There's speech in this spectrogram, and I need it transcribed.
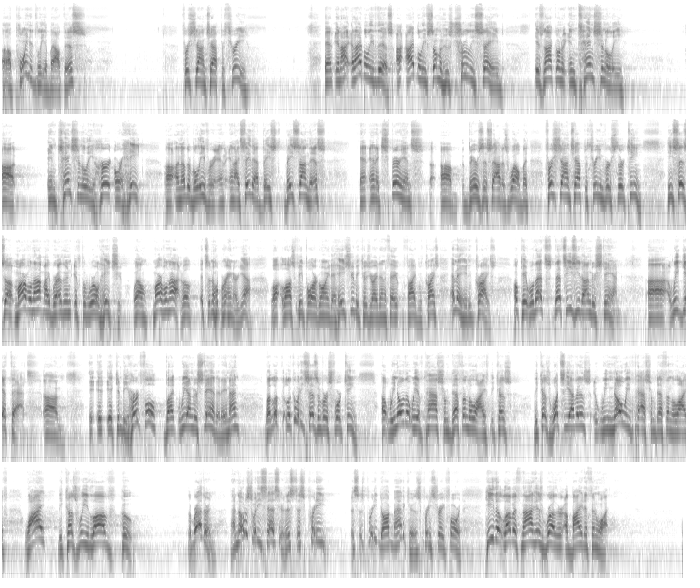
uh, pointedly about this. 1 John chapter 3. And, and, I, and I believe this I, I believe someone who's truly saved is not going to intentionally uh, intentionally hurt or hate uh, another believer. And, and I say that based, based on this, and, and experience uh, bears this out as well. But 1 John chapter 3 and verse 13, he says, uh, Marvel not, my brethren, if the world hates you. Well, marvel not. Well, it's a no brainer, yeah. Lost people are going to hate you because you're identified with Christ, and they hated Christ. Okay, well, that's, that's easy to understand. Uh, we get that. Um, it, it, can be hurtful, but we understand it. Amen? But look, look at what he says in verse 14. Uh, we know that we have passed from death unto life because, because what's the evidence? We know we've passed from death unto life. Why? Because we love who? The brethren. Now notice what he says here. This, this pretty this is pretty dogmatic here. This is pretty straightforward. He that loveth not his brother abideth in what?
